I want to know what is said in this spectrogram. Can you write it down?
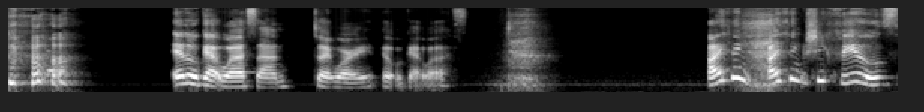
It'll get worse, Anne. Don't worry, it will get worse. I think I think she feels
